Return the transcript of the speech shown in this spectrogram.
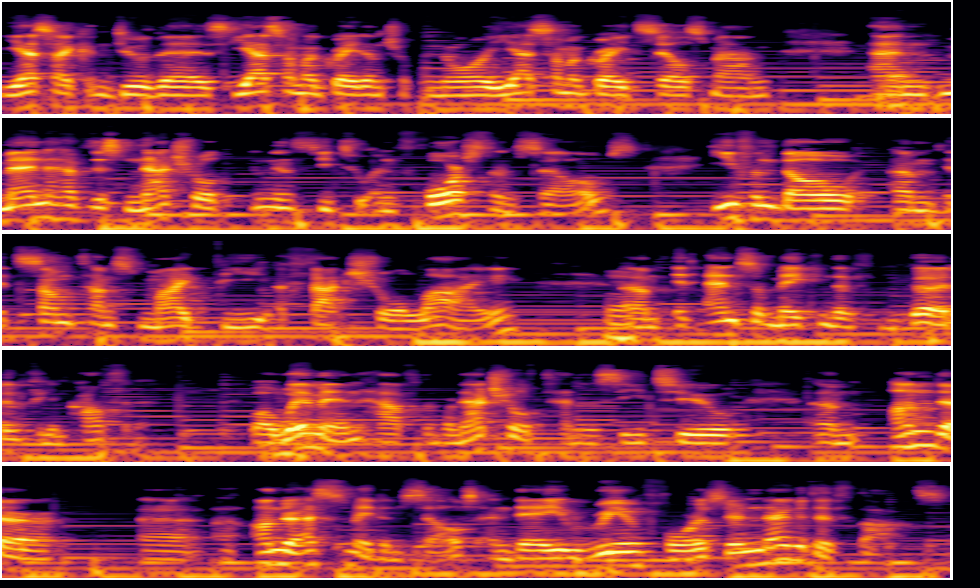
Yes, I can do this. Yes, I'm a great entrepreneur. Yes, I'm a great salesman. And men have this natural tendency to enforce themselves, even though um, it sometimes might be a factual lie. Yeah. Um, it ends up making them feel good and feeling confident. While women have the more natural tendency to um, under uh, underestimate themselves and they reinforce their negative thoughts.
